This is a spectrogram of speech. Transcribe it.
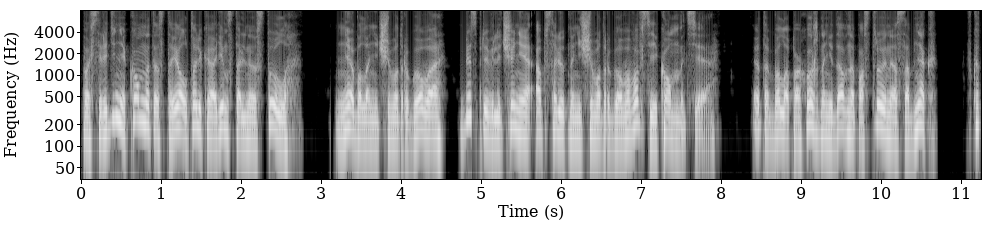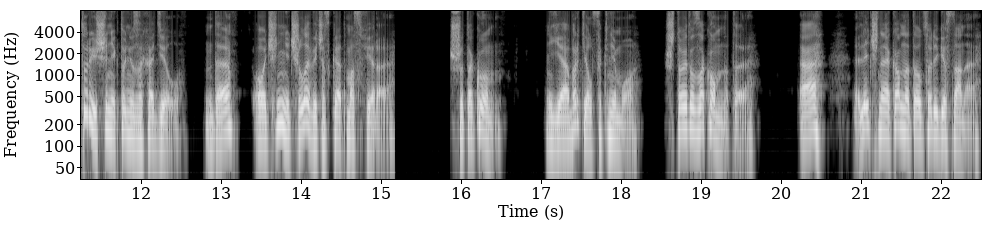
Посередине комнаты стоял только один стальной стул. Не было ничего другого, без преувеличения абсолютно ничего другого во всей комнате. Это было похоже на недавно построенный особняк, в который еще никто не заходил. Да, очень нечеловеческая атмосфера. Шитакун. Я обратился к нему. Что это за комната? А, личная комната у Цуриги-сана.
